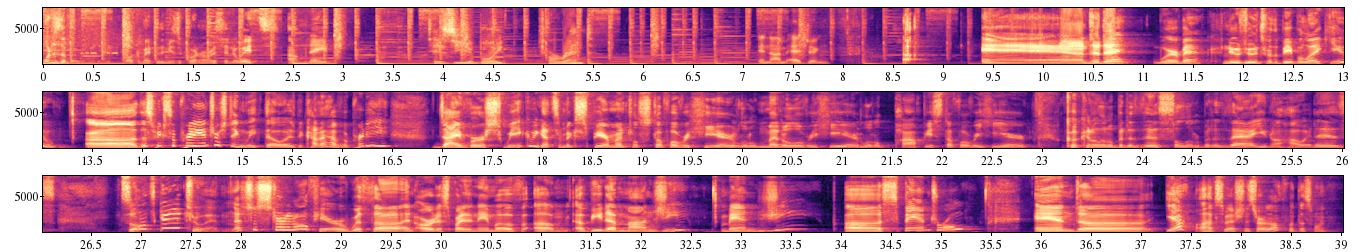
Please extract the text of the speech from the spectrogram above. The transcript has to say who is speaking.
Speaker 1: What is up, everybody? Welcome back to the Music Corner where it awaits. I'm Nate.
Speaker 2: Tis your boy Trent.
Speaker 3: And I'm edging.
Speaker 1: And today we're back. New tunes for the people like you. Uh, this week's a pretty interesting week, though, as we kind of have a pretty diverse week. We got some experimental stuff over here, a little metal over here, a little poppy stuff over here, cooking a little bit of this, a little bit of that. You know how it is. So let's get into it. Let's just start it off here with uh, an artist by the name of um, Evita Manji, Manji, uh, Spandrel, and uh, yeah, I'll have Sebastian start it off with this one.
